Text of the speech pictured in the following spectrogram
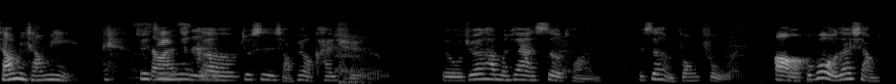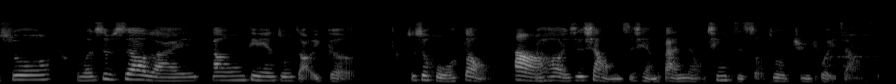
小米，小米，哎，最近那个就是小朋友开学了，对我觉得他们现在社团也是很丰富哎。哦，不过我在想说，我们是不是要来帮电电组找一个就是活动，啊，然后也是像我们之前办那种亲子手作聚会这样子。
